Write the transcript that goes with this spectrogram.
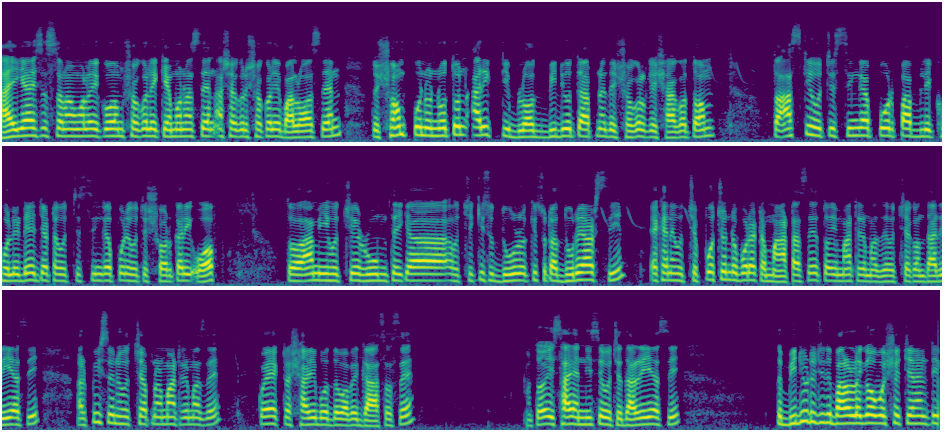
হাই গাইস আসসালামু আলাইকুম। সকলে কেমন আছেন? আশা করি সকলে ভালো আছেন। তো সম্পূর্ণ নতুন আরেকটি ব্লগ ভিডিওতে আপনাদের সকলকে স্বাগতম। তো আজকে হচ্ছে সিঙ্গাপুর পাবলিক হলিডে যেটা হচ্ছে সিঙ্গাপুরে হচ্ছে সরকারি অফ তো আমি হচ্ছে রুম থেকে, হচ্ছে কিছু দূর, কিছুটা দূরে আসছি। এখানে হচ্ছে প্রচণ্ড বড় একটা মাঠ আছে। তো এই মাঠের মাঝে হচ্ছে এখন দাঁড়িয়ে আছি। আর পিছনে হচ্ছে আপনার মাঠের মাঝে কয়েকটা সারিবদ্ধভাবে গাছ আছে। তো এই ছায়ার নিচে হচ্ছে দাঁড়িয়ে আছি। তো ভিডিওটি যদি ভালো লাগে অবশ্যই চ্যানেলটি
